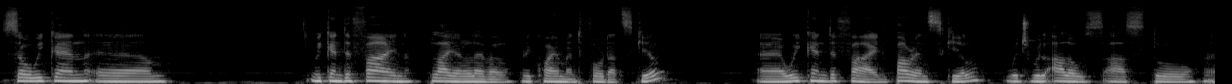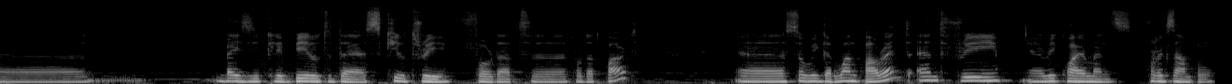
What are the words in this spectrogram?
So we can um, we can define player level requirement for that skill. Uh, we can define parent skill, which will allows us to uh, basically build the skill tree for that uh, for that part. Uh, so we got one parent and three uh, requirements. For example,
